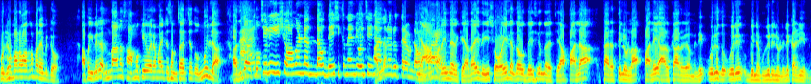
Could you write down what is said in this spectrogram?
പുരുഷന്മാരെ മാത്രം പറയാൻ പറ്റുമോ അപ്പൊ ഇവരെന്താണ് സാമൂഹികപരമായിട്ട് സംസാരിച്ചത്? ഒന്നുമില്ല. അതിന്റെ ആക്ച്വലി ഈ ഷോ കൊണ്ട് എന്താ ഉദ്ദേശിക്കുന്നതെന്ന് ചോദിച്ചു കഴിഞ്ഞാൽ അതിനൊരു ഉത്തരവുണ്ടോ ഞാൻ പറയുന്ന അതായത് ഈ ഷോയിൽ എന്താ ഉദ്ദേശിക്കുന്നത് വെച്ചാൽ പല തരത്തിലുള്ള പല ആൾക്കാർ തമ്മിൽ ഒരു ഒരു പിന്നെ വീടിനുള്ളിൽ കഴിയുന്നു.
